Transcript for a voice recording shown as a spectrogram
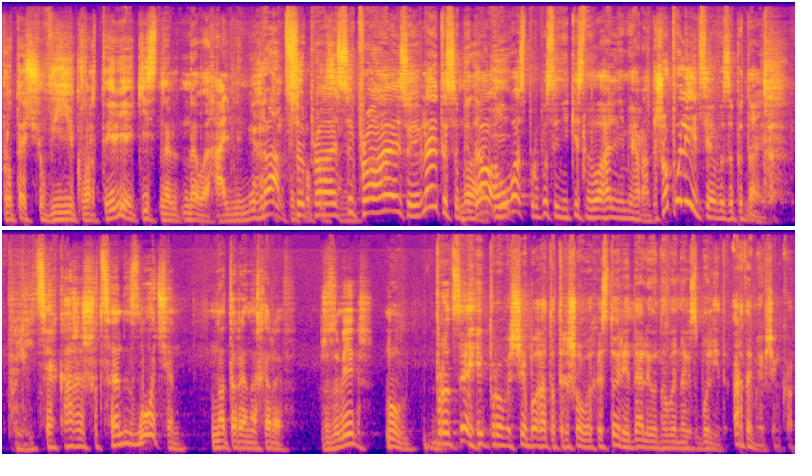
про те, що в її квартирі якісь не- нелегальні мігранти. Сюрприз, сюрприз, уявляєте собі, Да, да, а у вас прописані якісь нелегальні мігранти. Що поліція, ви запитаєте? Поліція каже, що це не злочин на теренах РФ. Розумієш? Ну, Про це і про ще багато трешових історій далі у новинах з боліт. Артем Євченко.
